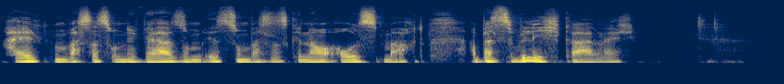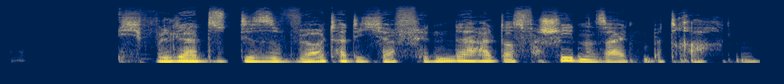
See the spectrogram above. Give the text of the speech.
halten, was das Universum ist und was es genau ausmacht. Aber das will ich gar nicht. Ich will ja diese Wörter, die ich ja finde, halt aus verschiedenen Seiten betrachten.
